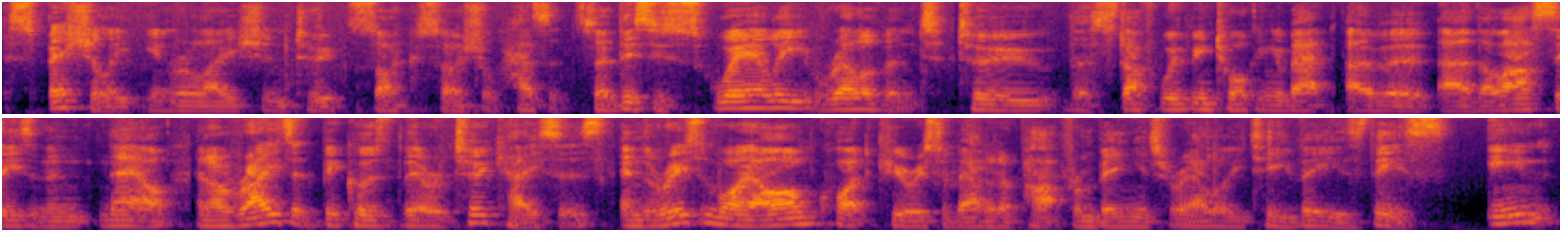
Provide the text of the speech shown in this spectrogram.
especially in relation to psychosocial hazards. So this is squarely relevant to the stuff we've been talking about over uh, the last season and now. And I raise it because there are two cases, and the reason why I'm quite curious about it, apart from being into reality TV, is this in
